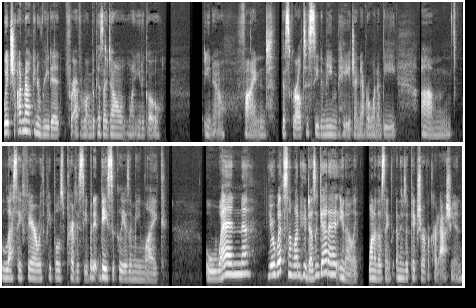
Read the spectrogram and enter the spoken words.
which I'm not going to read it for everyone because I don't want you to go, you know, find this girl to see the meme page. I never want to be um, laissez faire with people's privacy, but it basically is a meme like, when you're with someone who doesn't get it, you know, like one of those things. And there's a picture of a Kardashian.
